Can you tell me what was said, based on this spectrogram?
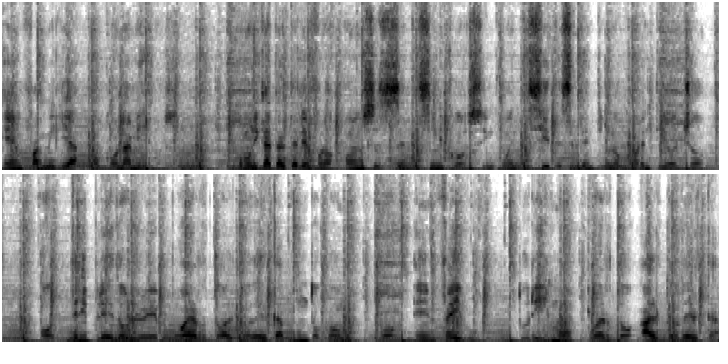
en familia o con amigos. Comunicate al teléfono 11 65 57 71 48 o www.puertoaltodelta.com o en Facebook Turismo Puerto Alto Delta.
